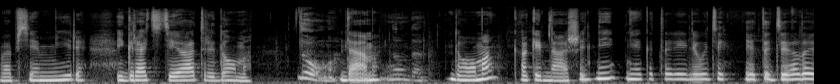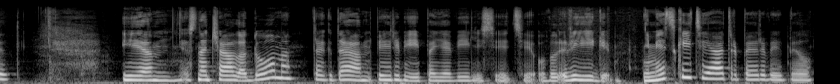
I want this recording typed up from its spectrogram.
во всем мире, играть в театре дома. Дома. Дома. Ну да. Дома, как и в наши дни некоторые люди это делают. И сначала дома, тогда первые появились эти в Риге. Немецкий театр первый был.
